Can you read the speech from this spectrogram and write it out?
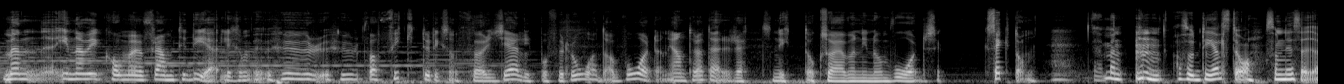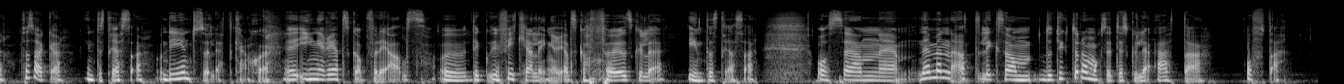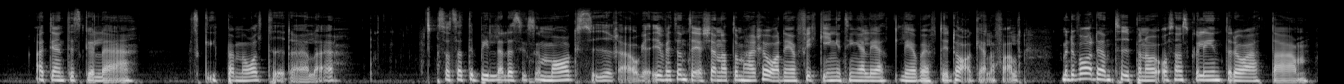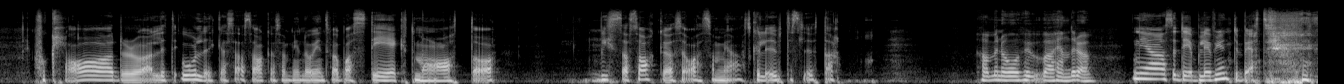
Men innan vi kommer fram till det, liksom, hur, hur, vad fick du liksom för hjälp och för råd av vården? Jag antar att det här är rätt nytt också även inom vårdsektorn. Men alltså dels då, som ni säger, försöka inte stressa. Och det är inte så lätt kanske. Jag har inga redskap för det alls. jag fick heller inga redskap för att jag skulle inte stressa. Och sen, eh, nej men att liksom, då tyckte de också att jag skulle äta ofta. Att jag inte skulle skippa måltider eller så att det bildades liksom magsyra och grejer. Jag vet inte, jag känner att de här råden jag fick, ingenting jag lever efter idag i alla fall. Men det var den typen av, och sen skulle jag inte då äta um, choklad och lite olika så saker som då inte var bara stekt mat och vissa saker så som jag skulle utesluta. Ja, men och hur, vad hände då? Ja, alltså det blev ju inte bättre.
